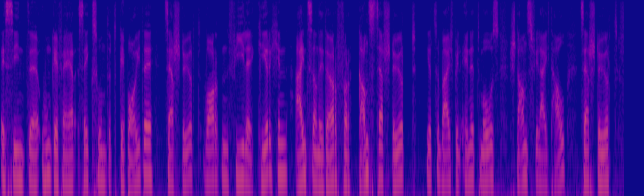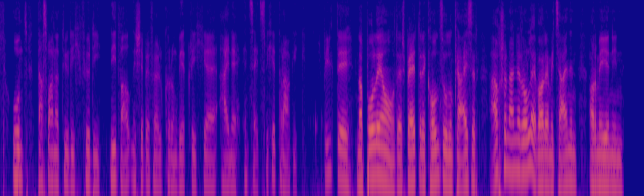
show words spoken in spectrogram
Es sind äh, ungefähr 600 Gebäude zerstört worden, viele Kirchen, einzelne Dörfer ganz zerstört. Hier zum Beispiel Ennetmoos, Stanz vielleicht halb zerstört. Und das war natürlich für die nidwaldnische Bevölkerung wirklich äh, eine entsetzliche Tragik. Spielte Napoleon, der spätere Konsul und Kaiser, auch schon eine Rolle? War er mit seinen Armeen in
